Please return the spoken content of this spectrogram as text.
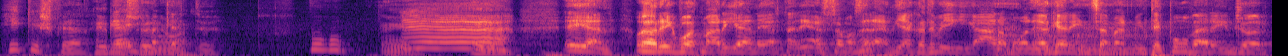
Hét és fél, Hét meg és egy, fél meg nyolc. kettő. Igen. Igen. Igen. Olyan rég volt már ilyen, érted? Érzem az energiákat végig áramolni a gerincemen, mint egy Power Ranger.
